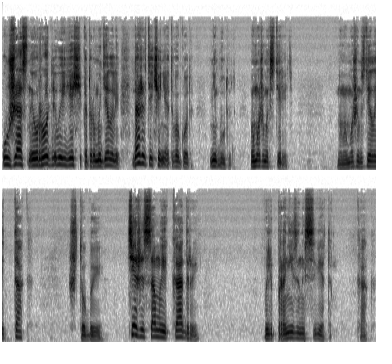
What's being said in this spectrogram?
ужасные, уродливые вещи, которые мы делали даже в течение этого года, не будут. Мы можем их стереть. Но мы можем сделать так, чтобы те же самые кадры были пронизаны светом. Как?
